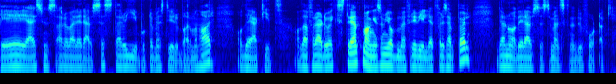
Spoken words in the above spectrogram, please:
det jeg syns er å være rausest. Det er å gi bort det mest dyrebare man har, og det er tid. Og Derfor er det jo ekstremt mange som jobber med frivillighet, f.eks. Det er noe av de rauseste menneskene du får tak i.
